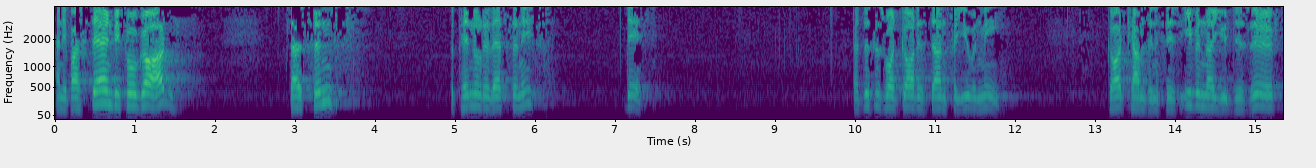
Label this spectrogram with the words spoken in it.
And if I stand before God, those sins, the penalty of that sin is death. But this is what God has done for you and me. God comes and says, even though you deserved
